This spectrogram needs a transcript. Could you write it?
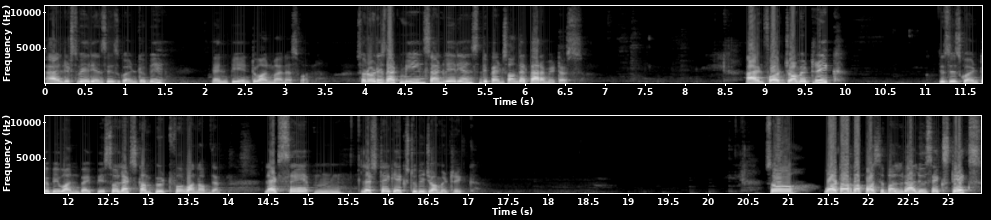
and its variance is going to be NP into 1 minus 1. So notice that means and variance depends on their parameters and for geometric this is going to be 1 by p. So let us compute for one of them. Let us say um, let us take x to be geometric. So what are the possible values x takes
